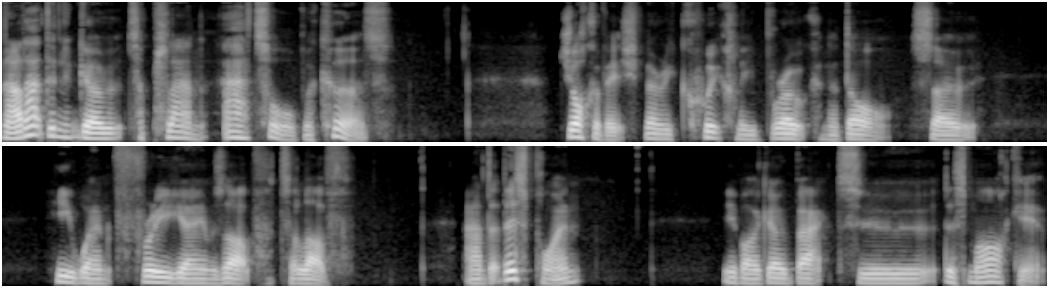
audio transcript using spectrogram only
Now that didn't go to plan at all because Djokovic very quickly broke Nadal. So he went three games up to love. And at this point, if I go back to this market,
